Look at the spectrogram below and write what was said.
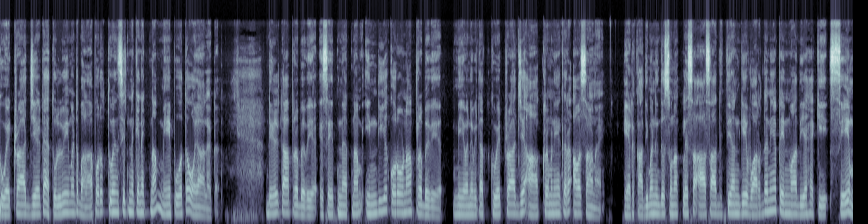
කුවෙට් රාජ්‍යයට ඇතුල්වීමට බලාපොරොත්තුවෙන් සිටින කෙනෙක් නම් මේ පුවත ඔයාලට. ඩෙල්ටා ප්‍රභවය එසේත් නැත්නම් ඉන්දිය කොරෝනා ප්‍රභවය මේ වන විටත් කුවෙට් රාජ්‍ය ආක්‍රමණය කර අවසානයි. එයට කදිම නිදසුනක් ලෙස ආසාධිතයන්ගේ වර්ධනය පෙන්වා දිය හැකි සේම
